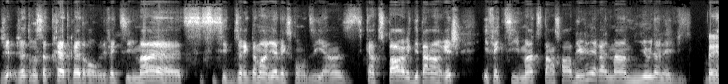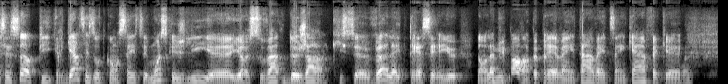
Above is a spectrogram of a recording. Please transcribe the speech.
Je, trouve ça très, très drôle. Effectivement, euh, c'est directement en lien avec ce qu'on dit. Hein. Quand tu pars avec des parents riches, effectivement, tu t'en sors généralement mieux dans la vie. Ben c'est ça. Puis regarde ces autres conseils. C'est moi, ce que je lis, euh, il y a souvent de gens qui se veulent être très sérieux. Donc, la mm. plupart, à peu près 20 ans, 25 ans, fait que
